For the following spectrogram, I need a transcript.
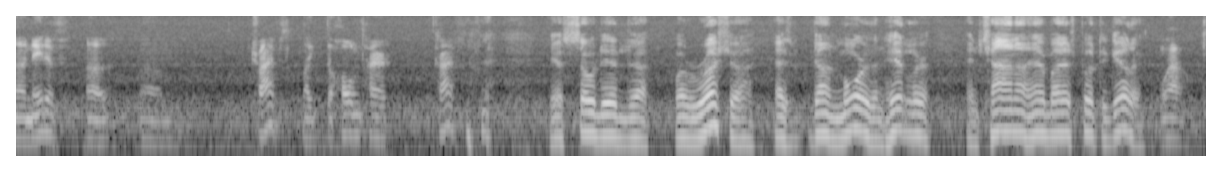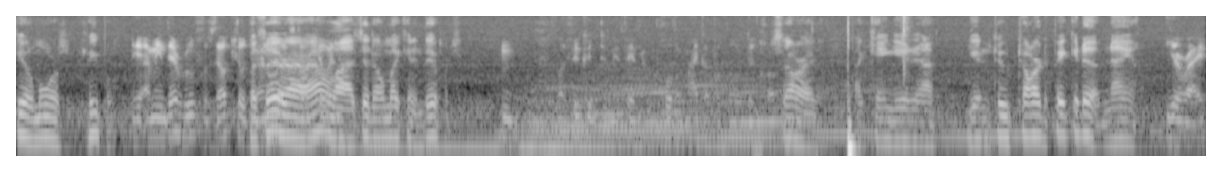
uh, native uh, um, tribes, like the whole entire tribe. Yes, so did, uh, well, Russia has done more than Hitler and China and everybody else put together. Wow. Kill more people. Yeah, I mean they're ruthless. They'll kill But journalists. they're our they'll kill allies. It don't make any difference. anyone. Well, if you could do me a favor and pull the mic up a little bit closer. Sorry, I can't get it. I'm getting too tired to pick it up now. You're right.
